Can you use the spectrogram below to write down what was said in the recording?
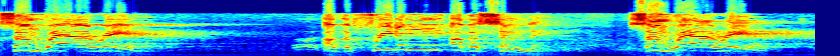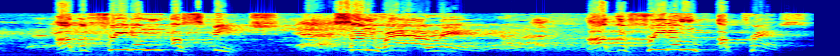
somewhere I read of the freedom of assembly. Somewhere I read of the freedom of speech. Somewhere I read of the freedom of press.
